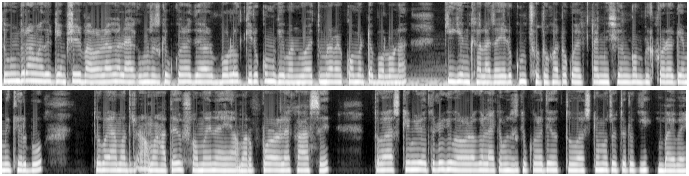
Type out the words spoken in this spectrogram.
তো বন্ধুরা, আমাদের গেম শেষ। ভালো লাগলে লাইক এবং সাবস্ক্রাইব করে দেওয়ার বলো কীরকম গেম আনব? ভাই, তোমরা কমেন্টে বলো না। কি গেম খেলা যায়? এরকম ছোটোখাটো কয়েকটা মিশন কমপ্লিট করা গেমই খেলব। তো ভাই, আমাদের, আমার হাতে সময় নেই, আমার পড়ালেখা আছে। তো আজকে ভিডিও এতটুকু ভালো লাগে লাইক এবং সাবস্ক্রাইব করে দিও। তো আজকে মতো এতটুকু বাই বাই।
